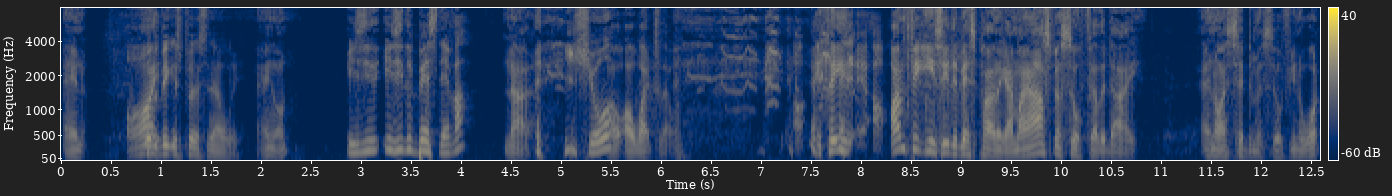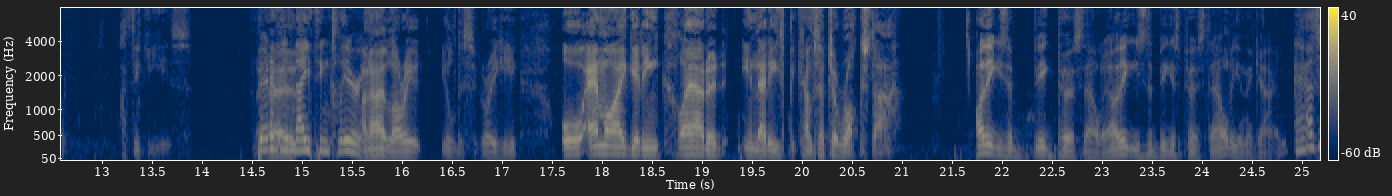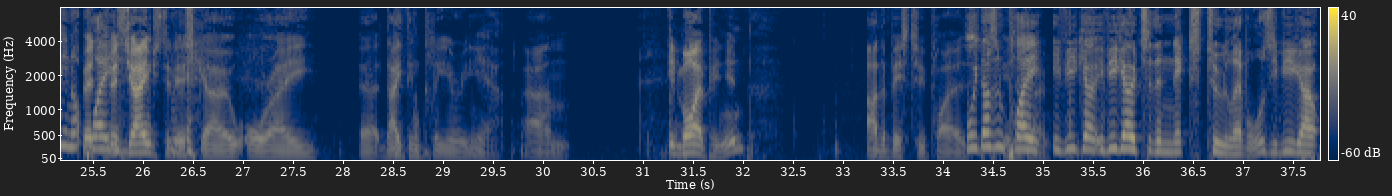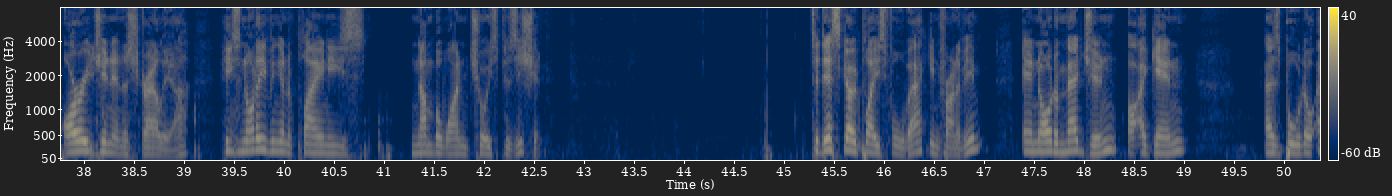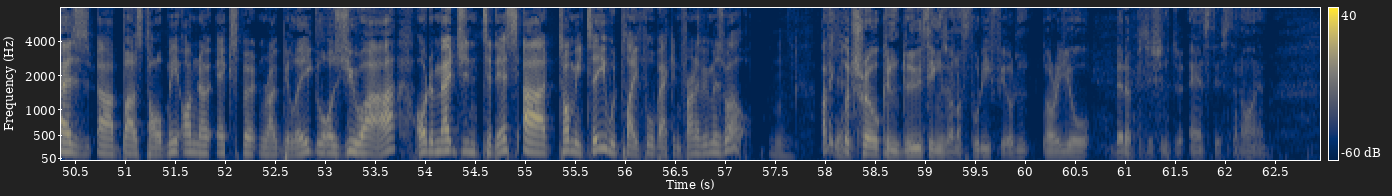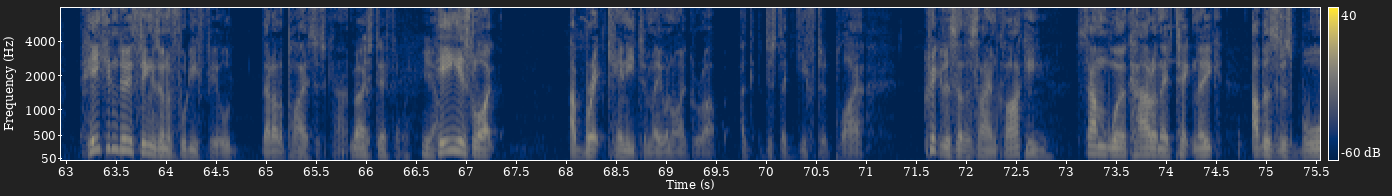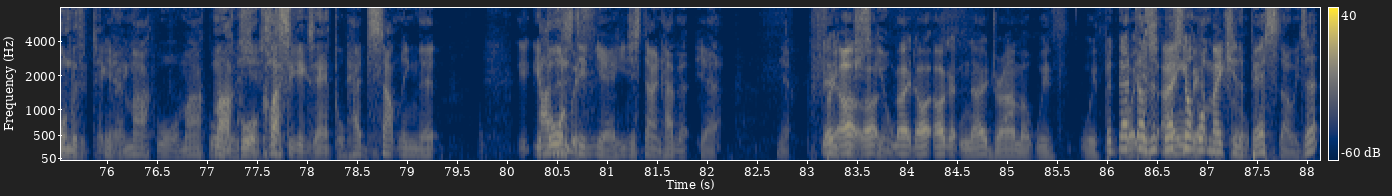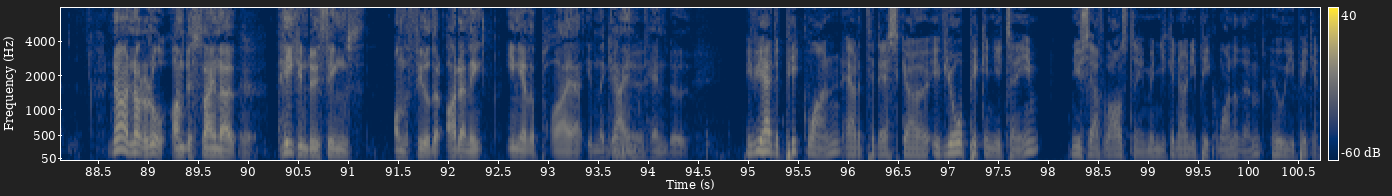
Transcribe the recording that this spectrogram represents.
And I. Or the biggest personality? hang on. Is he is he the best ever? No. You sure? I'll, I'll wait for that one. if he, I'm thinking, is he the best player in the game? I asked myself the other day, and I said to myself, you know what? I think he is. And I Better than Nathan Cleary. I know, Laurie, you'll disagree here. Or am I getting clouded in that he's become such a rock star? I think he's a big personality. I think he's the biggest personality in the game. How's he not But, played? but his- James Tedesco or a uh, Nathan Cleary, Yeah. um, in my opinion, are the best two players. Well, he doesn't in play. If you go, if you go to the next two levels, if you go Origin and Australia, he's not even going to play in his number one choice position. Tedesco plays fullback in front of him, and I'd imagine uh, again, as Bulldog, as uh, Buzz told me, I'm no expert in rugby league. Laws, you are. I'd imagine Tedes- uh, Tommy T would play fullback in front of him as well. I think Latrell can do things on a footy field, and Laurie, you're better positioned to answer this than I am. He can do things on a footy field that other players just can't. Most definitely. Yeah. He is like a Brett Kenny to me when I grew up, a, just a gifted player. Cricketers are the same, Clarky. Mm. Some work hard on their technique, others are just born with a technique. Yeah, Mark Waugh. Mark Waugh. Mark was Waugh, just- classic example. Had something that You're others born with. didn't. Yeah, you just don't have it. Yeah, yeah. Yeah, Freakish I, I, skill. mate, I, I got no drama with with. But that doesn't. That's not what makes you the best, though, is it? No, not at all. I'm just saying though, he can do things on the field that I don't think any other player in the game do. can do. If you had to pick one out of Tedesco, if you're picking your team, New South Wales team, and you can only pick one of them, who are you picking?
